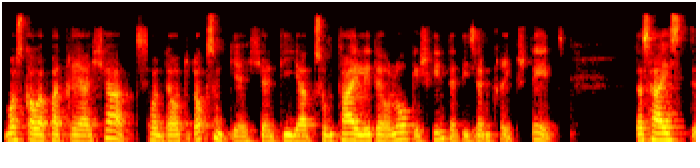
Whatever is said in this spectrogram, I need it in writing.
Moskauer Patriarchat, von der orthodoxen Kirche, die ja zum Teil ideologisch hinter diesem Krieg steht. Das heißt,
